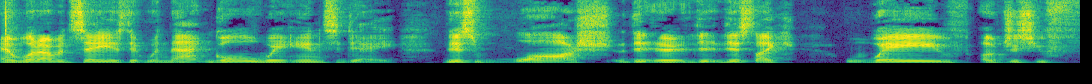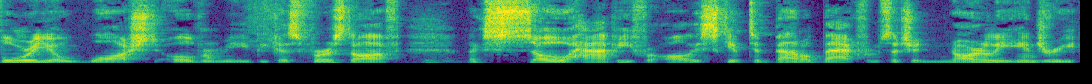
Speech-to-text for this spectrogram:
And what I would say is that when that goal went in today, this wash, uh, th- this like wave of just euphoria washed over me because first off, like so happy for Ollie Skipp to battle back from such a gnarly injury.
